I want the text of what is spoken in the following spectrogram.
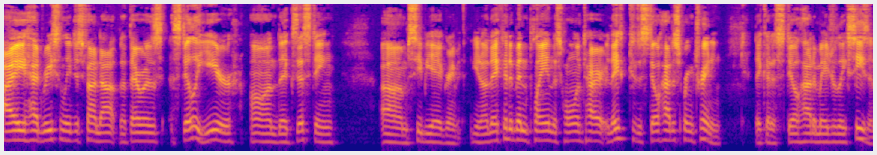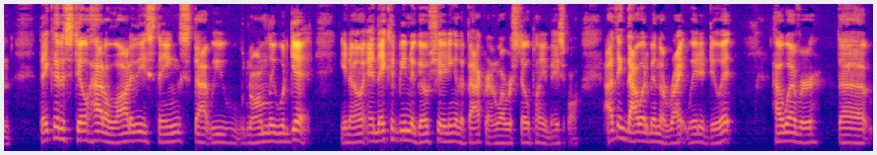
I had recently just found out that there was still a year on the existing um, CBA agreement. You know, they could have been playing this whole entire. They could have still had a spring training. They could have still had a major league season they could have still had a lot of these things that we normally would get, you know, and they could be negotiating in the background while we're still playing baseball. I think that would have been the right way to do it. However, the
